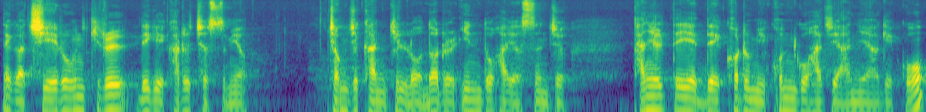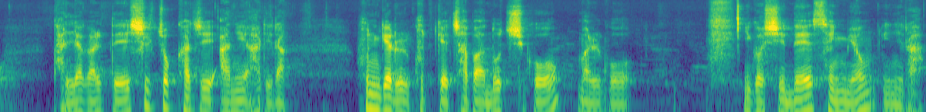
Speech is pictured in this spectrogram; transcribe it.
내가 지혜로운 길을 내게 가르쳤으며 정직한 길로 너를 인도하였은즉 다닐 때에 내 걸음이 곤고하지 아니하겠고 달려갈 때에 실족하지 아니하리라 훈계를 굳게 잡아 놓치고 말고 이것이 내 생명이니라.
